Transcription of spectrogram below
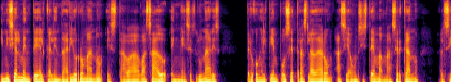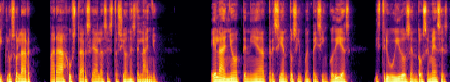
Inicialmente el calendario romano estaba basado en meses lunares, pero con el tiempo se trasladaron hacia un sistema más cercano al ciclo solar para ajustarse a las estaciones del año. El año tenía 355 días, distribuidos en 12 meses,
